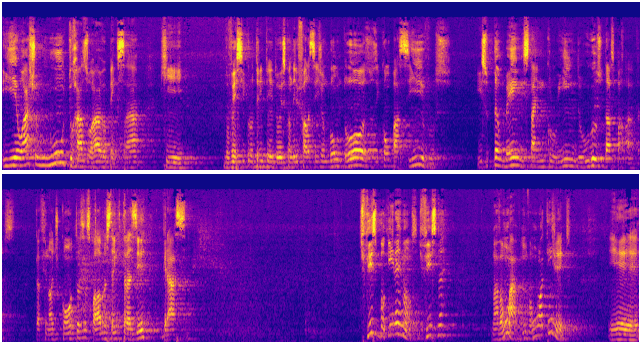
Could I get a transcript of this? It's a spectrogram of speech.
e eu acho muito razoável pensar que no versículo 32, quando ele fala sejam bondosos e compassivos, isso também está incluindo o uso das palavras. Porque afinal de contas, as palavras têm que trazer graça. Difícil um pouquinho, né, irmãos? Difícil, né? Mas vamos lá, vamos, vamos lá, tem jeito. É,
